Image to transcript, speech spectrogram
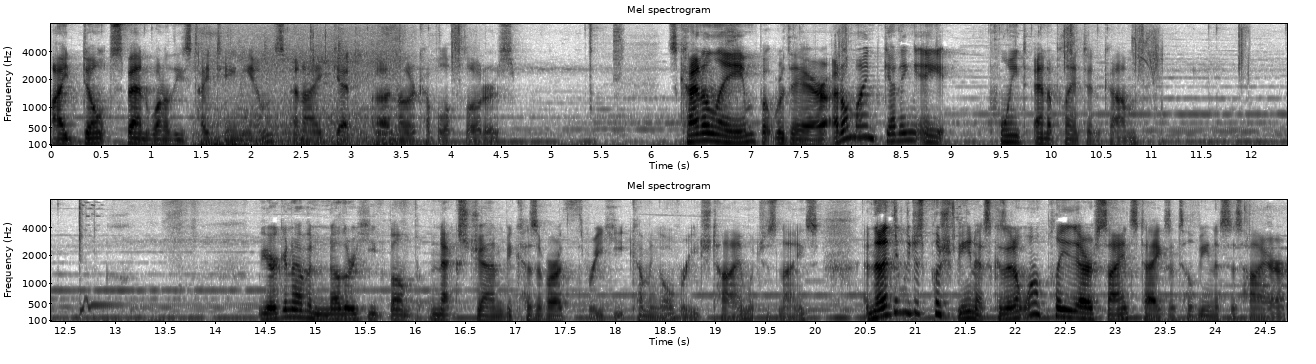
I don't spend one of these titaniums and I get another couple of floaters. It's kind of lame, but we're there. I don't mind getting a point and a plant income. We are going to have another heat bump next gen because of our three heat coming over each time, which is nice. And then I think we just push Venus because I don't want to play our science tags until Venus is higher.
